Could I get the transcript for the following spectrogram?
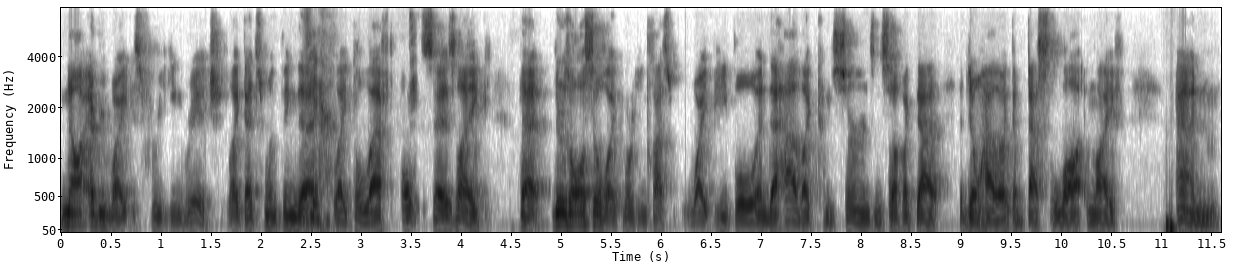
Not every white is freaking rich. Like that's one thing that yeah. like the left always says like that there's also like working class white people and that have like concerns and stuff like that that don't have like the best lot in life and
